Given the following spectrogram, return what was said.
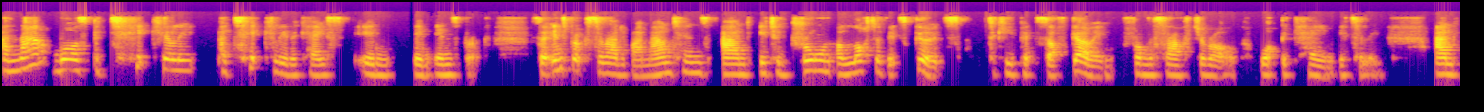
And that was particularly, particularly the case in, in Innsbruck. So Innsbruck's surrounded by mountains and it had drawn a lot of its goods to keep itself going from the South Tyrol, what became Italy. And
